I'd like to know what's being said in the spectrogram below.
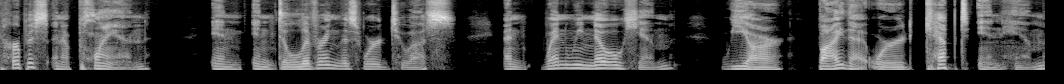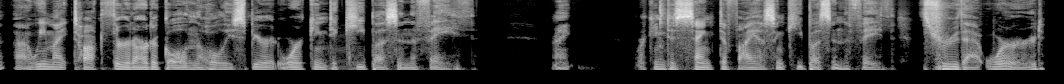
purpose and a plan in in delivering this word to us. And when we know him, we are by that word kept in him. Uh, we might talk third article in the Holy Spirit working to keep us in the faith, right? Working to sanctify us and keep us in the faith through that word.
